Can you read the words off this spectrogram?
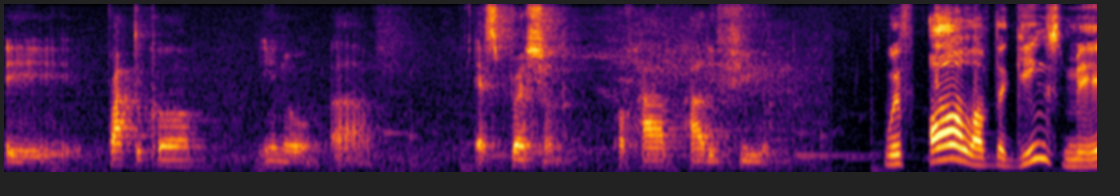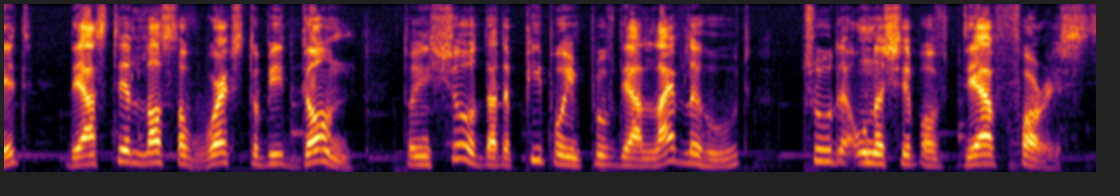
a practical, you know, uh, expression of how, how they feel. With all of the gains made, there are still lots of works to be done to ensure that the people improve their livelihood through the ownership of their forests.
